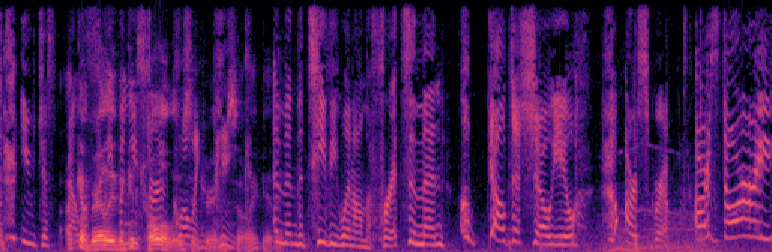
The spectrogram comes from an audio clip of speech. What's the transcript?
it. You just I fell can barely even and you control started a lucid glowing dream, pink. so I get and then the TV went on the fritz, and then oh, I'll just show you our script, our story.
